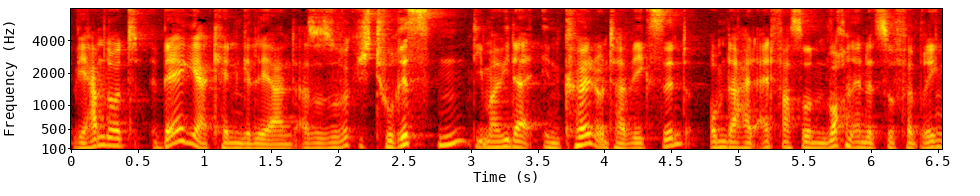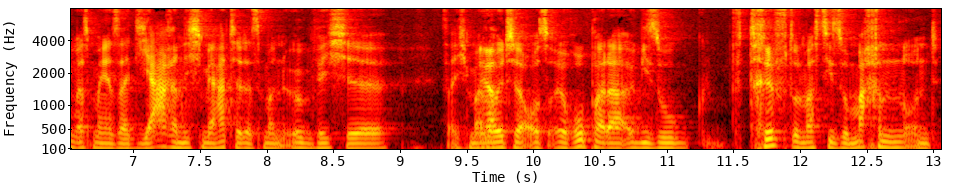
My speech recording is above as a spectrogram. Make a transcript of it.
wir haben dort Belgier kennengelernt, also so wirklich Touristen, die mal wieder in Köln unterwegs sind, um da halt einfach so ein Wochenende zu verbringen, was man ja seit Jahren nicht mehr hatte, dass man irgendwelche, sag ich mal, ja. Leute aus Europa da irgendwie so trifft und was die so machen und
